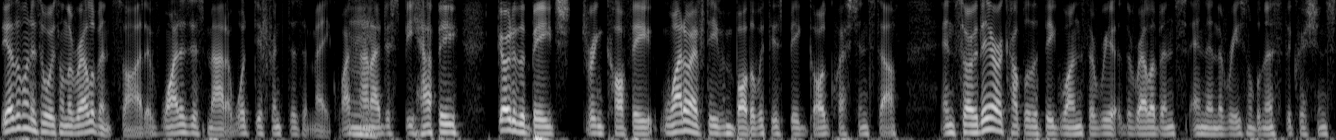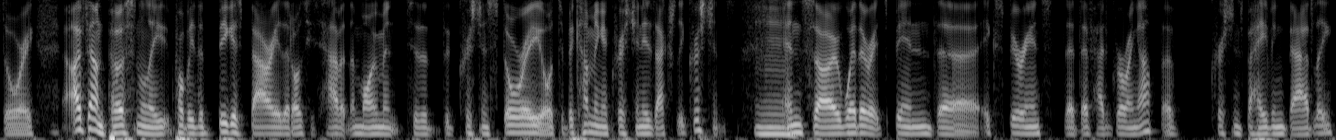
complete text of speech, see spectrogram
The other one is always on the relevant side of why does this matter? What difference does it make? Why can't I just be happy, go to the beach, drink coffee? Why do I have to even bother with this big God question stuff? And so there are a couple of the big ones: the re- the relevance and then the reasonableness of the Christian story. I found personally probably the biggest barrier that Aussies have at the moment to the, the Christian story or to becoming a Christian is actually Christians. Mm. And so whether it's been the experience that they've had growing up of Christians behaving badly,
